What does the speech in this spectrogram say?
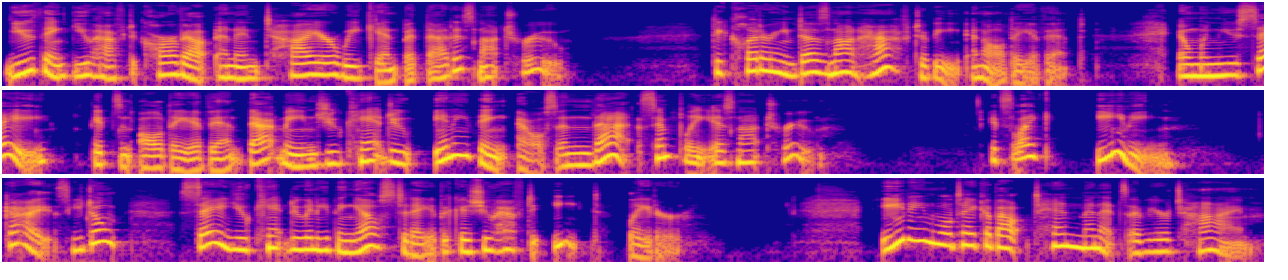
You think you have to carve out an entire weekend, but that is not true. Decluttering does not have to be an all day event. And when you say it's an all day event, that means you can't do anything else, and that simply is not true. It's like eating. Guys, you don't say you can't do anything else today because you have to eat later. Eating will take about 10 minutes of your time.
